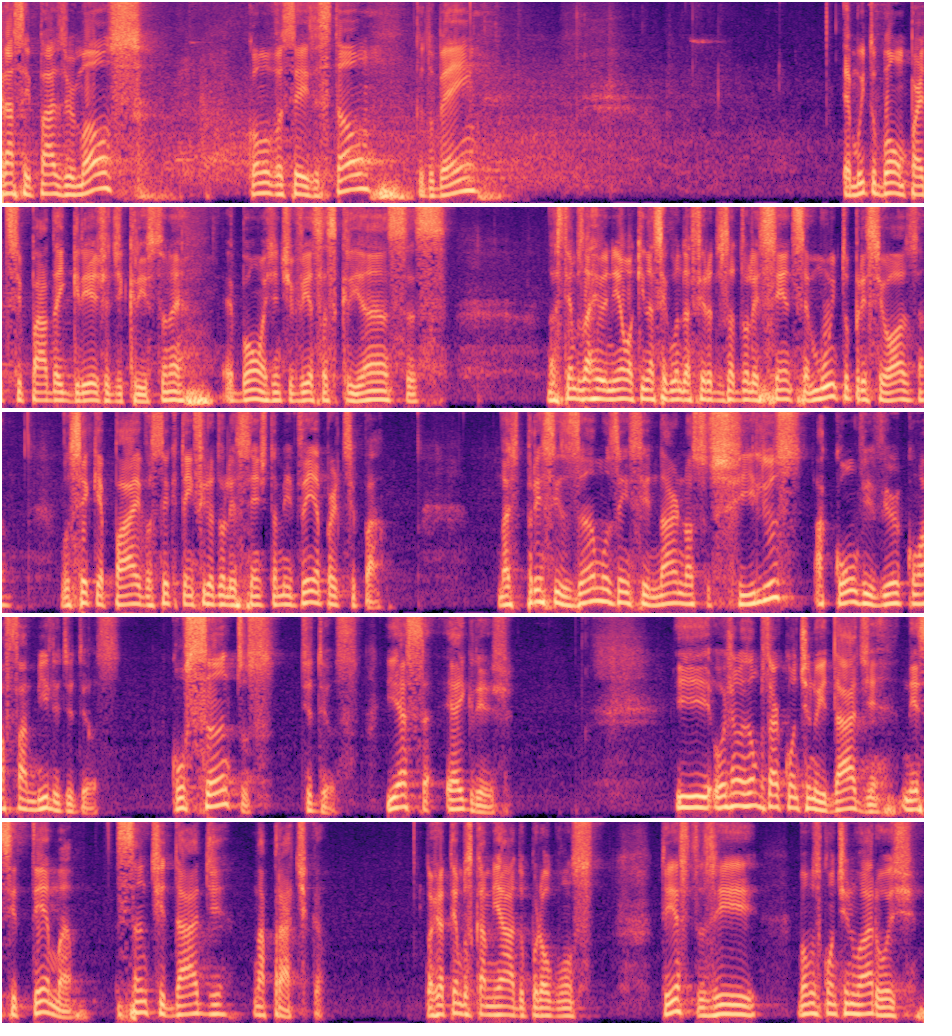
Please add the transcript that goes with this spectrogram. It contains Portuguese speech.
Graça e paz, irmãos. Como vocês estão? Tudo bem? É muito bom participar da igreja de Cristo, né? É bom a gente ver essas crianças. Nós temos a reunião aqui na segunda-feira dos adolescentes, é muito preciosa. Você que é pai, você que tem filho adolescente, também venha participar. Nós precisamos ensinar nossos filhos a conviver com a família de Deus com os santos de Deus. E essa é a igreja. E hoje nós vamos dar continuidade nesse tema, santidade na prática. Nós já temos caminhado por alguns textos e vamos continuar hoje.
